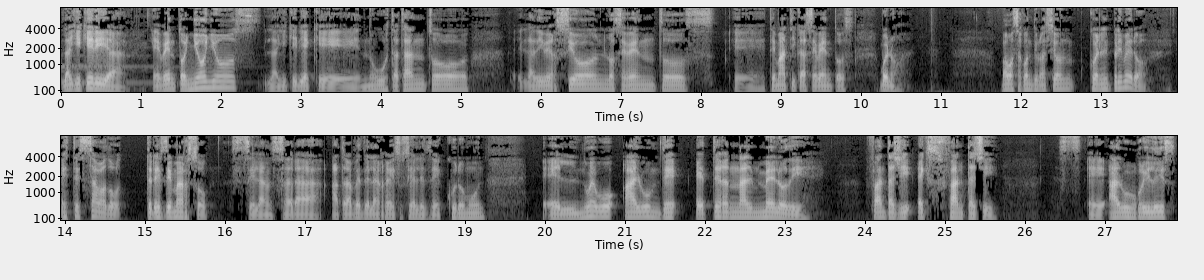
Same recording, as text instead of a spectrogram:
La que quería ñoños, la que que no gusta tanto, la diversión, los eventos, eh, temáticas, eventos. Bueno, vamos a continuación con el primero. Este sábado 3 de marzo se lanzará a través de las redes sociales de Kuromoon el nuevo álbum de Eternal Melody, Fantasy X Fantasy, eh, álbum release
